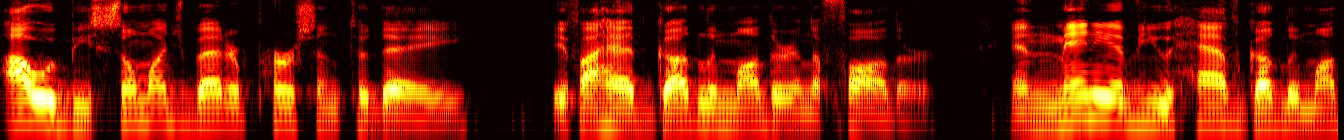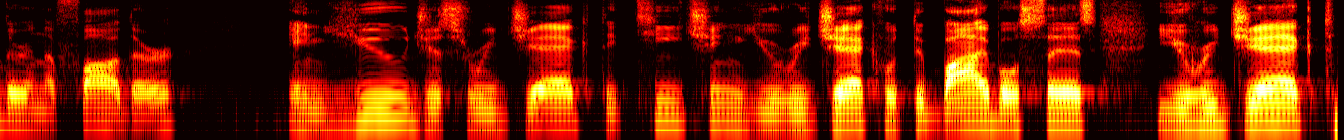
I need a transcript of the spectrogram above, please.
I would be so much better person today if I had godly mother and a father. And many of you have godly mother and a father, and you just reject the teaching, you reject what the Bible says, you reject,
